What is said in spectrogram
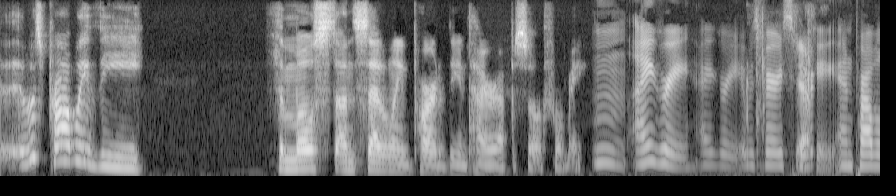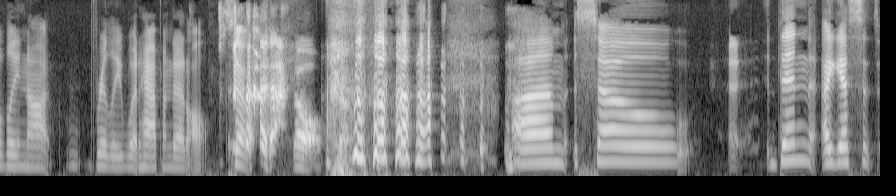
it was probably the the most unsettling part of the entire episode for me. Mm, I agree. I agree. It was very spooky and probably not really what happened at all. So, no, no. um, so uh, then I guess it's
